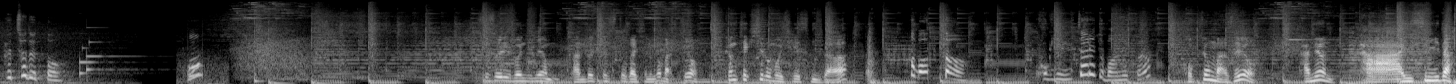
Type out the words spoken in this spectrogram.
배차됐다. 수소 1번이면 반도체 수도 가시는 거 맞죠? 평택시로 모시겠습니다. 아 맞다. 거기 일자리도 많을까요? 걱정 마세요. 가면 다 있습니다.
